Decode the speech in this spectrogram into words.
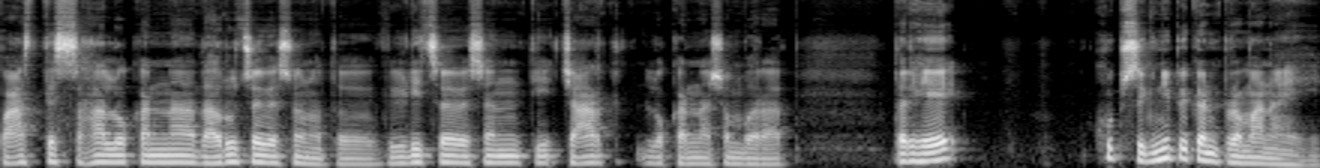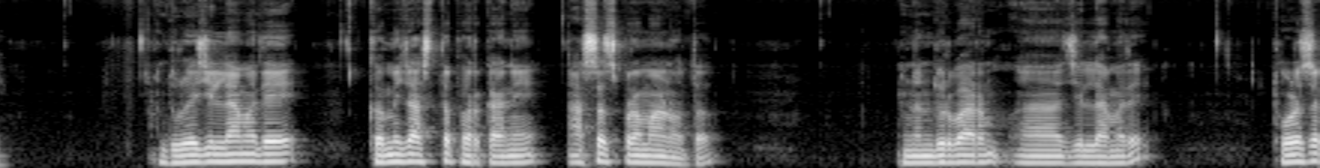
पाच ते सहा लोकांना दारूचं व्यसन होतं. विडीचं व्यसन ती चार लोकांना शंभरात. तर हे खूप सिग्निफिकंट प्रमाण आहे हे. धुळे जिल्ह्यामध्ये कमी जास्त फरकाने असंच प्रमाण होतं. नंदुरबार जिल्ह्यामध्ये थोडंसं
